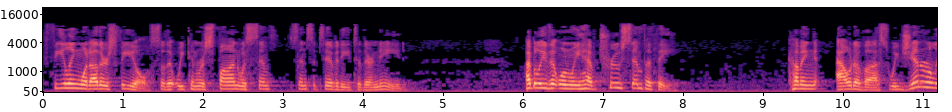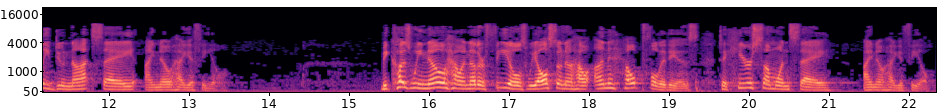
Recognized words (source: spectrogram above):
feeling what others feel so that we can respond with sensitivity to their need. I believe that when we have true sympathy coming out of us, we generally do not say, I know how you feel. Because we know how another feels, we also know how unhelpful it is to hear someone say, I know how you feel.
